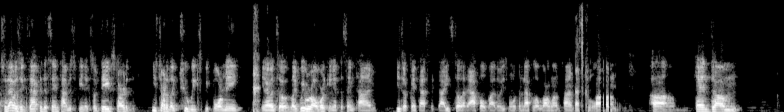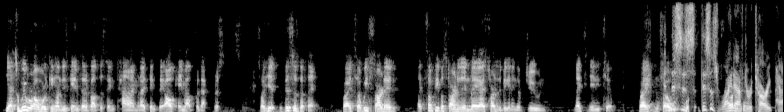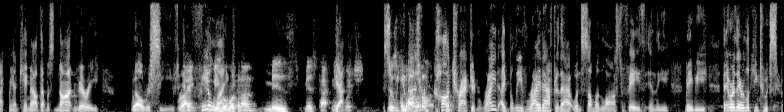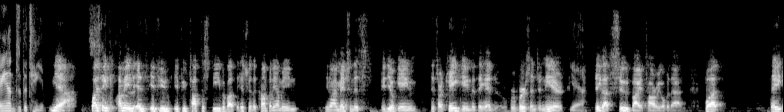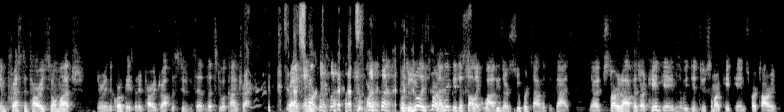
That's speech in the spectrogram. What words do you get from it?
So that was exactly the same time as Phoenix. So Dave started. He started like two weeks before me. You know, and so like we were all working at the same time he's a fantastic guy. He's still at Apple, by the way. He's been working at Apple a long, long time. That's cool. Um, um, and um, yeah, so we were all working on these games at about the same time, and I think they all came out for that Christmas. So here, this is the thing, right? So we started, like some people started in May. I started the beginning of June, 1982 right? And so and this is this is right after Atari Pac-Man came out. That was not very well received. Right. And I feel and we like, were working on Ms. Ms. Pac-Man, yeah. which so you phenomenal. guys were contracted right, I believe, right after that when someone lost faith in the maybe they or they were looking to expand the team. Yeah. Well, I think I mean if you if you've talked to Steve about the history of the company, I mean, you know, I mentioned this video game, this arcade game that they had reverse engineered. Yeah. They got sued by Atari over that. But they impressed Atari so much during the court case that Atari dropped the suit and said, "Let's do a contract." right? That's smart. That's smart. Which was really smart. I think they just saw like, wow, these are super talented guys. Now it started off as arcade games, and we did do some arcade games for Atari.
